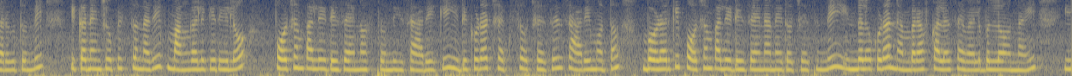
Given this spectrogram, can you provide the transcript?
జరుగుతుంది. ఇక్కడ నేను చూపిస్తున్నది మంగళగిరిలో పోచంపల్లి డిజైన్ వస్తుంది ఈ శారీకి. ఇది కూడా చెక్స్ వచ్చేసి శారీ మొత్తం బోర్డర్కి పోచంపల్లి డిజైన్ అనేది వచ్చేసింది. ఇందులో కూడా నెంబర్ ఆఫ్ కలర్స్ అవైలబుల్లో ఉన్నాయి. ఈ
